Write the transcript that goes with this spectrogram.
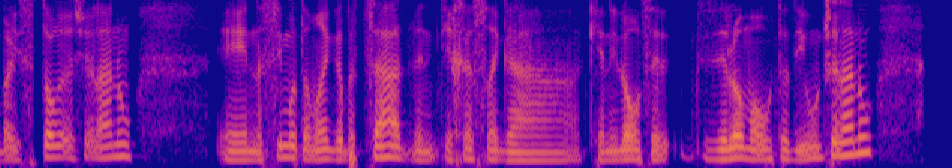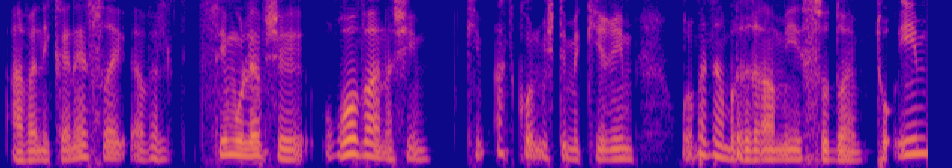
בהיסטוריה שלנו. אה, נשים אותם רגע בצד ונתייחס רגע, כי אני לא רוצה, זה לא מהות הדיון שלנו, אבל ניכנס רגע, אבל שימו לב שרוב האנשים, כמעט כל מי שאתם מכירים, הוא לא בן אדם רע מיסודו, הם טועים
